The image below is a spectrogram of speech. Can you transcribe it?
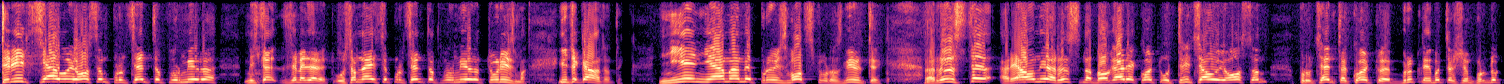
3,8% формира земеделието. 18% формира туризма и така нататък. Ние нямаме производство, разбирате. Ръста, реалният ръст на България, който от 3,8%, който е брутният вътрешен продукт,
